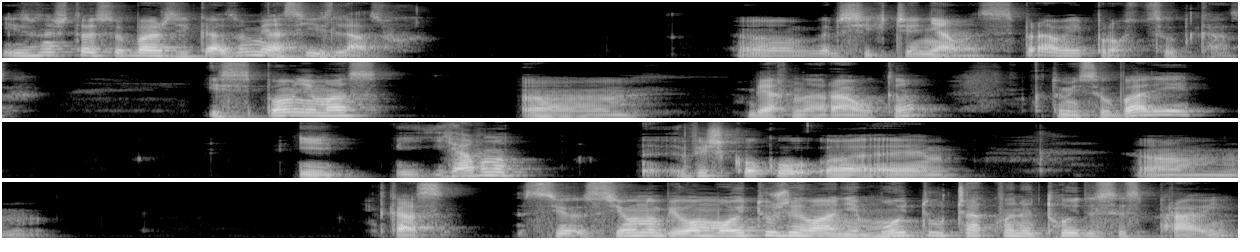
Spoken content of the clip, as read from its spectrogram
И изведнъж той се обажда и казва, ми аз си излязох а, реших, че няма да се справя и просто се отказах. И си спомням аз а, бях на работа, като ми се обади и, и явно виж колко е... Ам, така, силно било моето желание, моето очакване той да се справи,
